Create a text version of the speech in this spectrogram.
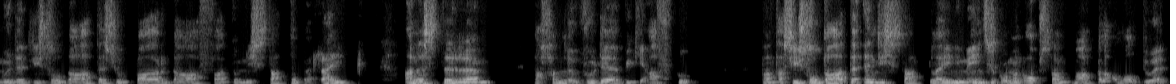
moet dit die soldate so 'n paar dae vat om die stad te bereik, anderster um, dan gaan hulle woede 'n bietjie afkoel. Want as die soldate in die stad bly en die mense kom in opstand, maak hulle almal dood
